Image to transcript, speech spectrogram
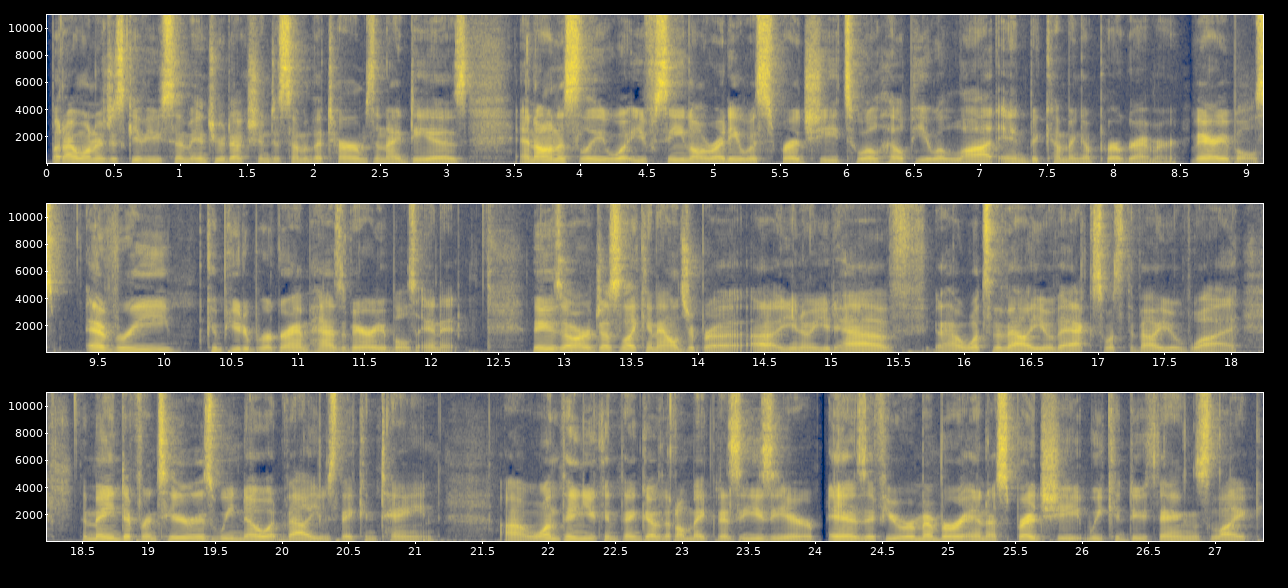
but I want to just give you some introduction to some of the terms and ideas. And honestly, what you've seen already with spreadsheets will help you a lot in becoming a programmer. Variables. Every computer program has variables in it. These are just like in algebra. Uh, you know, you'd have uh, what's the value of x, what's the value of y. The main difference here is we know what values they contain. Uh, one thing you can think of that'll make this easier is if you remember in a spreadsheet, we could do things like,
